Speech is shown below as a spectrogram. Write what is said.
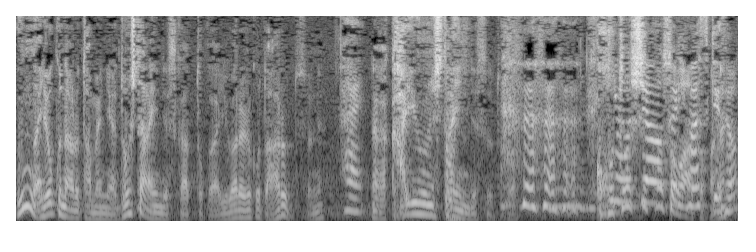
運が良くなるためにはどうしたらいいんですかとか言われることあるんですよね。はい。なんか開運したいんですとか。今気持ちはわかりはますけど、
